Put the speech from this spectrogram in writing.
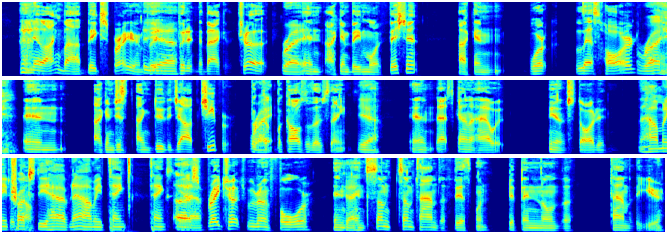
you know, I can buy a big sprayer and put, Yeah. it, put it in the back of the truck Right. and I can be more efficient. I can work less hard right. and I can just, I can do the job cheaper beca- Right. because of those things. Yeah. And that's kind of how it, you know, started. How many Took trucks do you have now? How many tank tanks? Uh, spray trucks, we run four, and, Okay. and some sometimes a fifth one, depending on the time of the year.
